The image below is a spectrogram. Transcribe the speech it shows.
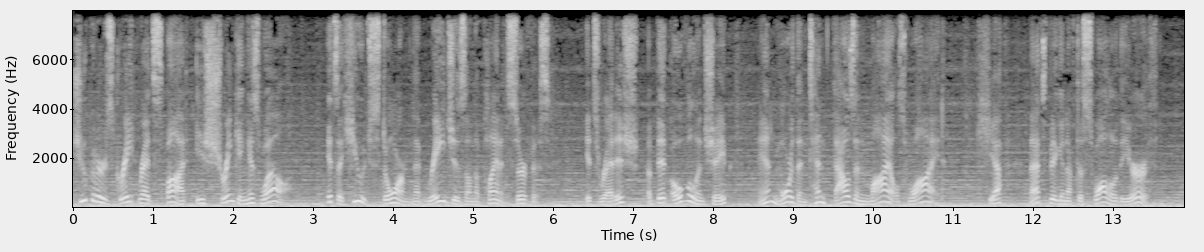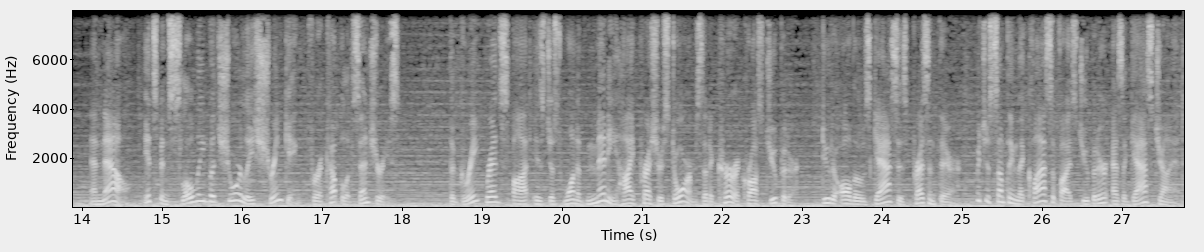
Jupiter's Great Red Spot is shrinking as well. It's a huge storm that rages on the planet's surface. It's reddish, a bit oval in shape, and more than 10,000 miles wide. Yep, that's big enough to swallow the Earth. And now, it's been slowly but surely shrinking for a couple of centuries. The Great Red Spot is just one of many high pressure storms that occur across Jupiter due to all those gases present there, which is something that classifies Jupiter as a gas giant.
